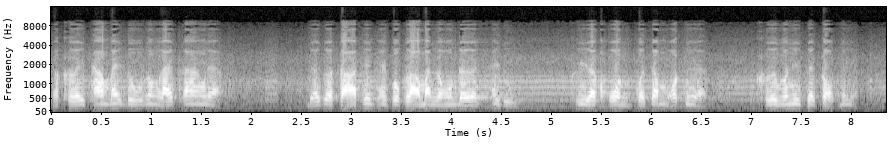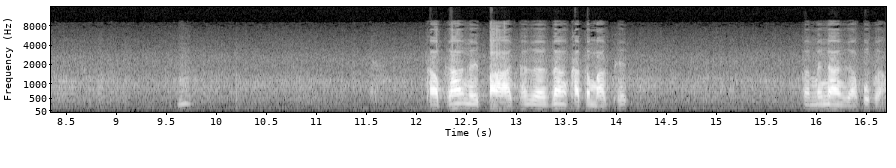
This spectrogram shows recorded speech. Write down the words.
จะเคยทำให้ดูต้องหลายครั้งแล้วเดี๋ยวจะสาธิตให้พวกเรามันลงเดินให้ดูทีละคนกว่าจะหมดเนี่ย คืนวันนี้จะจบไหมเนี่ยถ้าพระในป่าท่านจะนั่งขัตมาดเพชรแต่ไม่นั่งอย่างพวกเรา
